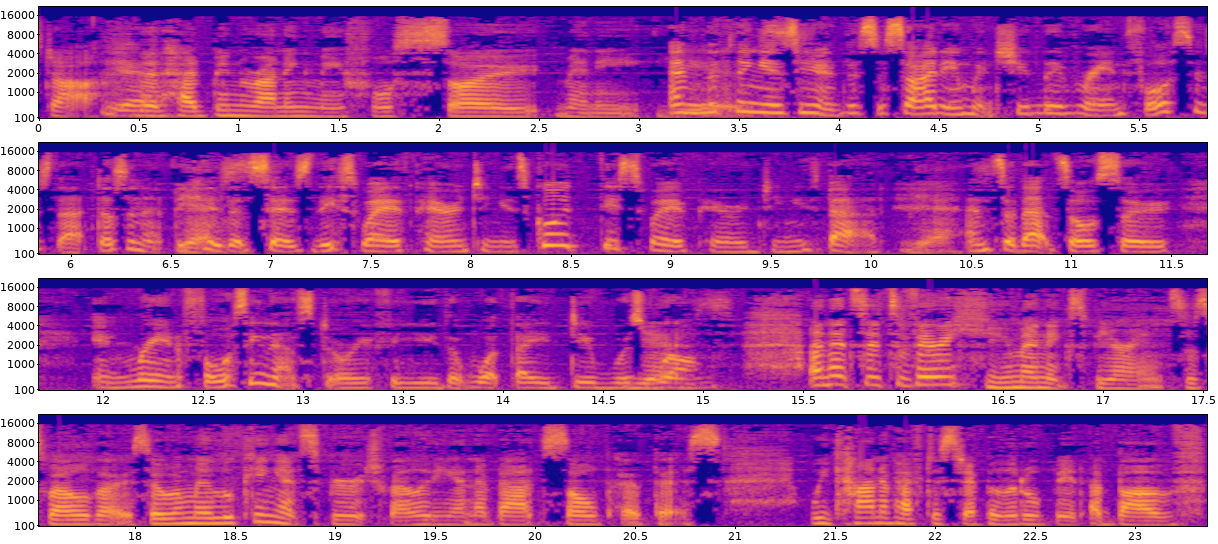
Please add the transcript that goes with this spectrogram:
stuff Yeah. that had been running me for so many years. And the thing is, you know, the society in which you live reinforces that, doesn't it? Because Yes. it says this way of parenting is good, this way of parenting is bad. Yes. And so that's also in reinforcing that story for you that what they did was Yes. wrong. And it's it's a very human experience as well though. So when we're looking at spirituality and about soul purpose, we kind of have to step a little bit above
